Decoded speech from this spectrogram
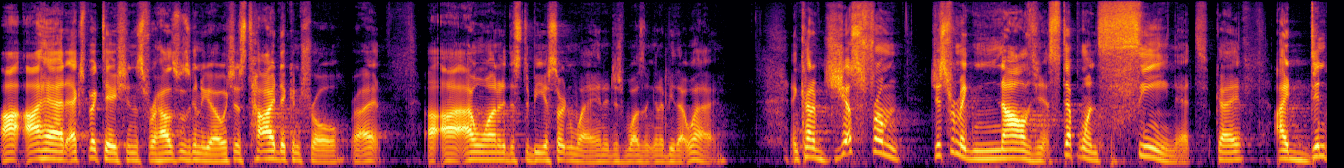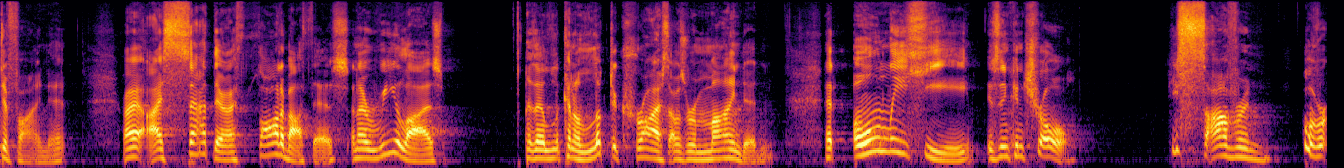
I, I had expectations for how this was going to go, which is tied to control, right? I, I wanted this to be a certain way, and it just wasn't going to be that way. And kind of just from just from acknowledging it, step one, seeing it, okay, identifying it, right? I sat there, and I thought about this, and I realized as I kind of looked at Christ, I was reminded that only He is in control. He's sovereign over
